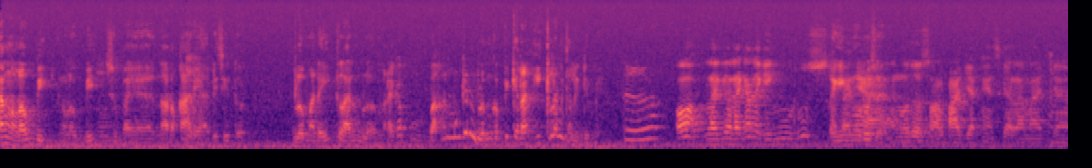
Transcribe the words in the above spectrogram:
kita ngelobi ngelobi Hmm. supaya naruh karya di situ. Belum ada iklan belum. Mereka bahkan mungkin belum kepikiran iklan kali demi. Belum. Oh, lagi mereka lagi ngurus. Lagi katanya. ngurus ya? Ngurus soal pajaknya segala macam.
